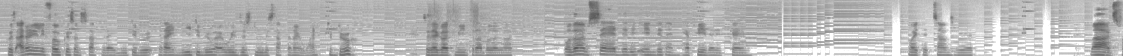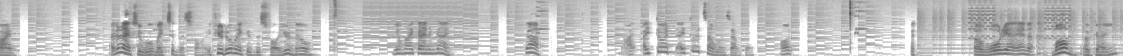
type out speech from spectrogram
because I don't really focus on stuff that I need to do that I need to do. I always just do the stuff that I want to do. so that got me in trouble a lot. Although I'm sad that it ended, I'm happy that it came. Wait, that sounds weird. Nah, it's fine. I don't actually who makes it this far. If you do make it this far, you know you're my kind of guy. Yeah. I, I told I told someone something. On a warrior and a mom again.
